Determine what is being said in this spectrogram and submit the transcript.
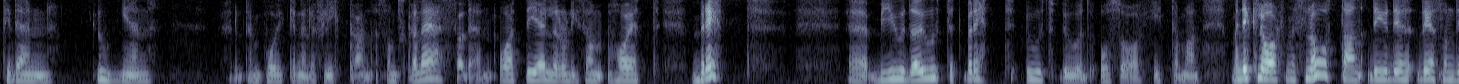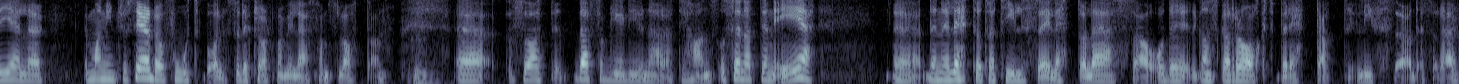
till den ungen, eller den pojken eller flickan som ska läsa den. Och att det gäller att liksom ha ett brett eh, bjuda ut ett brett utbud och så hittar man. Men det är klart med Zlatan, det är ju det, det som det gäller. Är man intresserad av fotboll så det är klart man vill läsa om Zlatan. Mm. Eh, så att därför blir det ju nära till hands. Och sen att den är eh, den är lätt att ta till sig, lätt att läsa och det är ganska rakt berättat livsöde sådär.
